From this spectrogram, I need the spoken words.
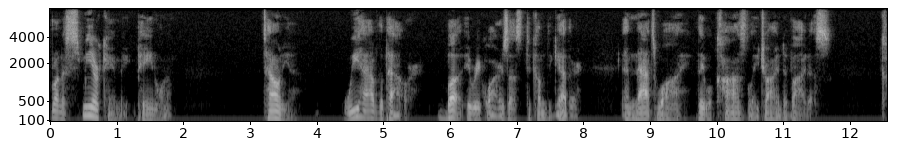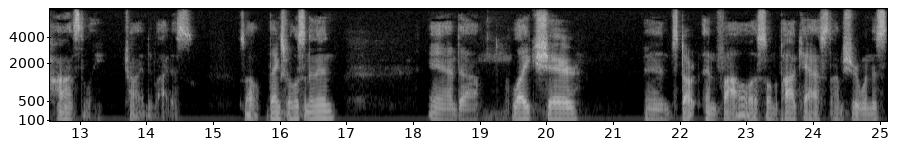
run a smear campaign on him. I'm telling you, we have the power, but it requires us to come together. And that's why they will constantly try and divide us. Constantly try and divide us. So thanks for listening in. And uh, like, share, and start and follow us on the podcast. I'm sure when this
